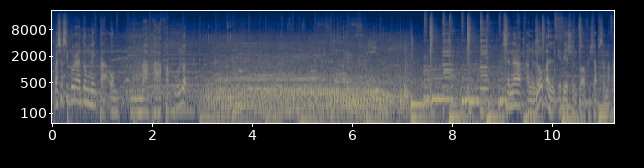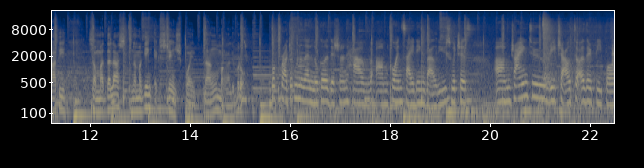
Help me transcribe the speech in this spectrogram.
Basta siguradong may taong makakapulot. Isa na ang local edition coffee shop sa Makati sa madalas na maging exchange point ng mga libro. Book Project Manila and Local Edition have um, coinciding values, which is um, trying to reach out to other people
